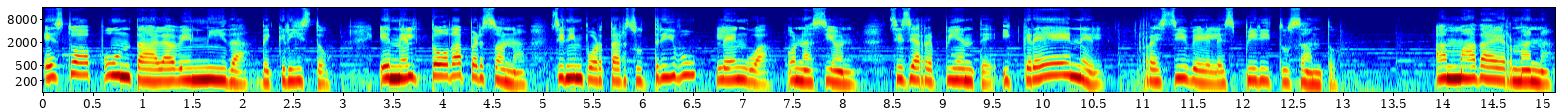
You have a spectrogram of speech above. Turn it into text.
Esto apunta a la venida de Cristo, en él toda persona, sin importar su tribu, lengua o nación, si se arrepiente y cree en Él, recibe el Espíritu Santo. Amada hermana,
